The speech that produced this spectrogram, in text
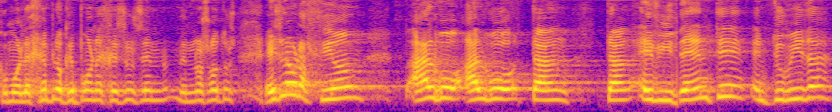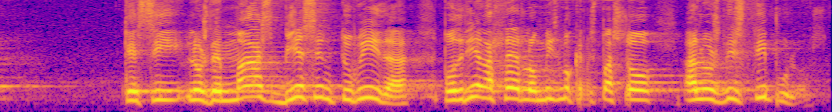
Como el ejemplo que pone Jesús en, nosotros? ¿Es la oración algo, algo tan, tan evidente en tu vida? que si los demás viesen tu vida, podrían hacer lo mismo que les pasó a los discípulos.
